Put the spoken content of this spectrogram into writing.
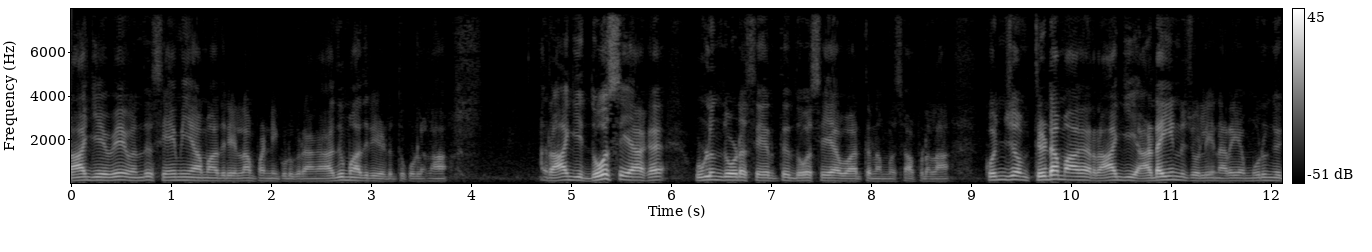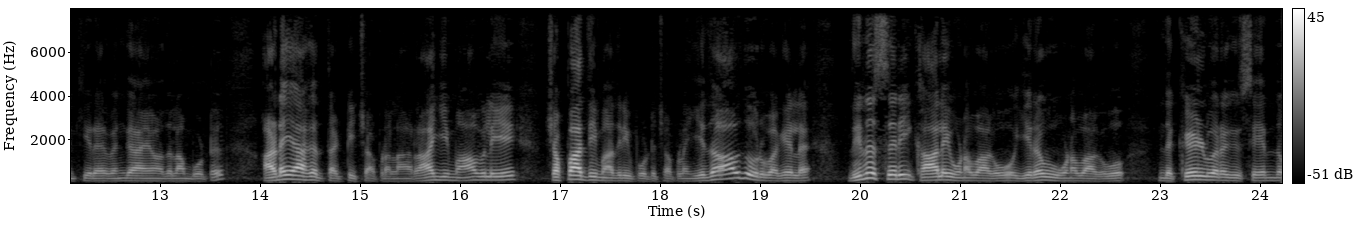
ராகியவே வந்து சேமியா மாதிரி எல்லாம் பண்ணி கொடுக்குறாங்க. அது மாதிரி எடுத்துக்கொள்ளலாம் ராகி தோசையாக உளுந்தோடு சேர்த்து தோசையாக வார்த்து நம்ம சாப்பிடலாம். கொஞ்சம் திடமாக ராகி அடைன்னு சொல்லி நிறைய முருங்கைக்கீரை வெங்காயம் அதெல்லாம் போட்டு அடையாக தட்டி சாப்பிடலாம். ராகி மாவுலேயே சப்பாத்தி மாதிரி போட்டு சாப்பிடலாம். ஏதாவது ஒரு வகையில் தினசரி காலை உணவாகவோ இரவு உணவாகவோ இந்த கேழ்வரகு சேர்ந்த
